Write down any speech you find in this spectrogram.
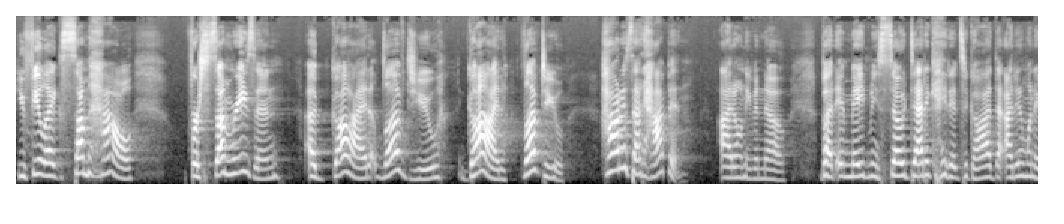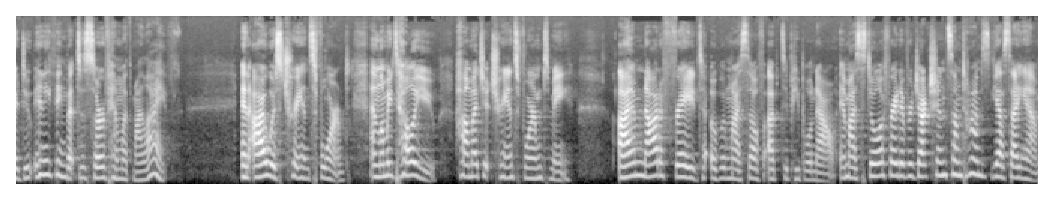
You feel like somehow, for some reason, a God loved you. God loved you. How does that happen? I don't even know. But it made me so dedicated to God that I didn't want to do anything but to serve Him with my life. And I was transformed. And let me tell you how much it transformed me. I'm not afraid to open myself up to people now. Am I still afraid of rejection sometimes? Yes, I am.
